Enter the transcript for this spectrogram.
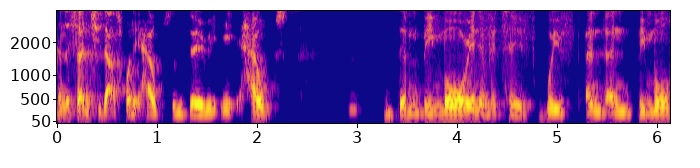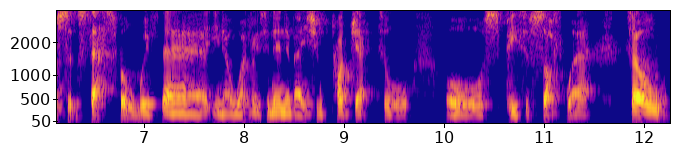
And essentially, that's what it helps them do. It, it helps them be more innovative with and, and be more successful with their, you know, whether it's an innovation project or or piece of software. So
